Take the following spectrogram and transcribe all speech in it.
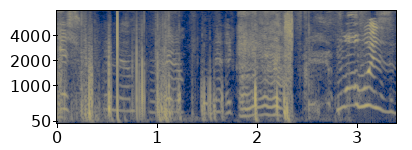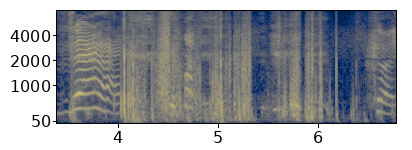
yes, what was that? Cut.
